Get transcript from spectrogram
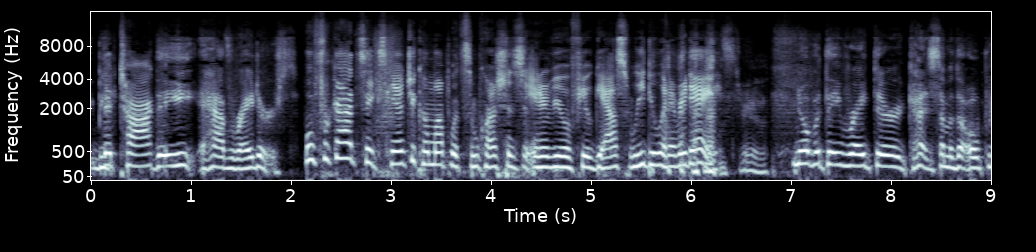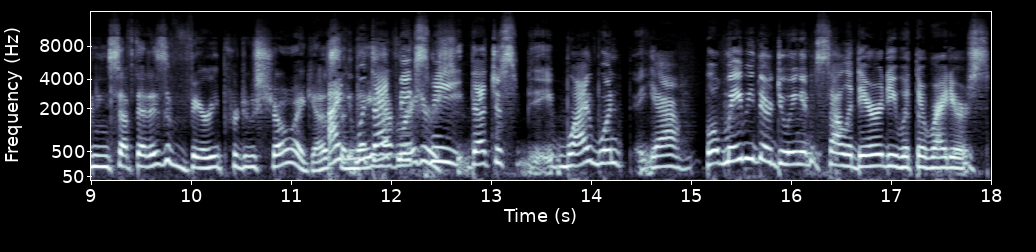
The talk. they have writers. well, for God's sakes, can't you come up with some questions to interview a few guests? We do it every day. No, but they write their kind of some of the opening stuff. That is a very produced show, I guess. I, and but they that have makes writers. me that just why wouldn't yeah well maybe they're doing it in solidarity with their writers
